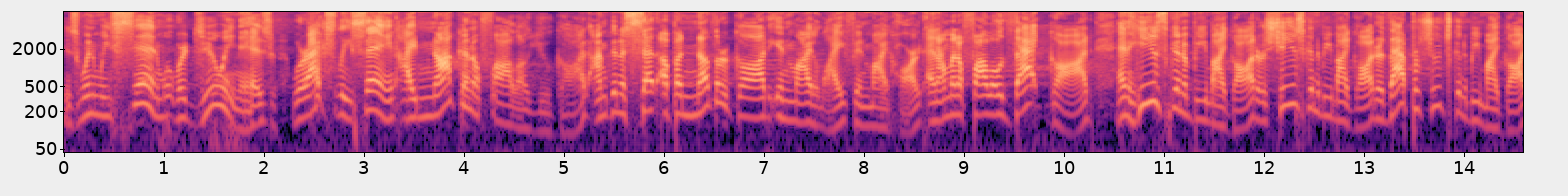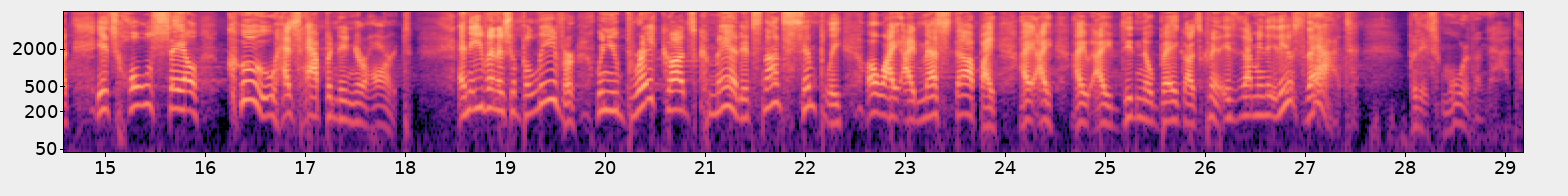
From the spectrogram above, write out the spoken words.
is when we sin, what we're doing is we're actually saying, I'm not going to follow you, God. I'm going to set up another God in my life, in my heart, and I'm going to follow that God, and he's going to be my God, or she's going to be my God, or that pursuit's going to be my God. It's wholesale coup has happened in your heart. And even as a believer, when you break God's command, it's not simply, oh, I, I messed up, I, I, I, I didn't obey God's command. It, I mean, it is that, but it's more than that.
